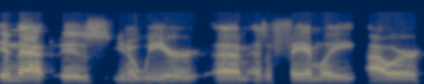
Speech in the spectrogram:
in that is you know we are um, as a family our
